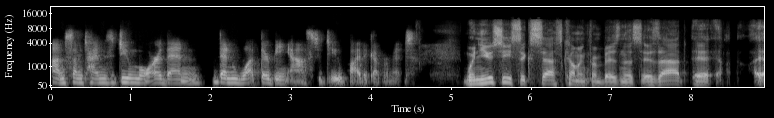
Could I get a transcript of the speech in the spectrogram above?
um, sometimes do more than, than what they're being asked to do by the government. When you see success coming from business, is that it, eh,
